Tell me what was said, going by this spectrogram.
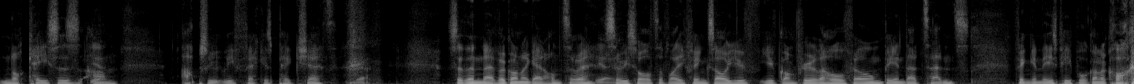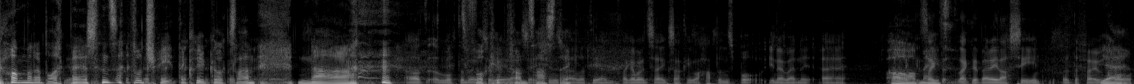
nutcases Yeah. and absolutely thick as pig shit. Yeah. So they're never gonna get onto it. Yeah, so he sort of like thinks, oh, you've you've gone through the whole film being dead tense, thinking these people are gonna clock on that a black person's infiltrate the Ku Klux Klan. Nah. I, I love the It's fucking fantastic. well at the end. Like I won't say exactly what happens, but you know when it. Uh, Oh, like, it's like mate. the, like the very last scene of the phone Yeah. call.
